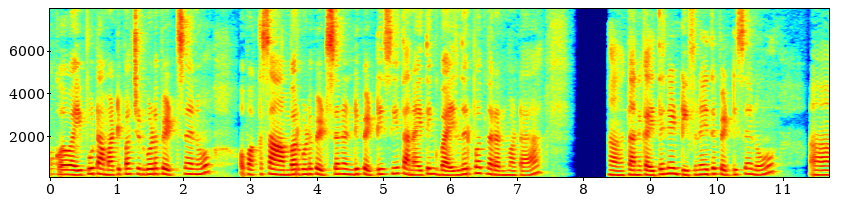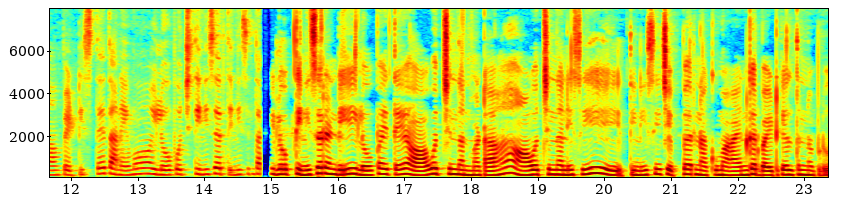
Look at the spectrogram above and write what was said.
ఒకవైపు టమాటీ పచ్చడి కూడా పెట్టాను ఓ పక్క సాంబార్ కూడా పెట్టానండి పెట్టేసి తనైతే ఇంక బయలుదేరిపోతున్నారనమాట. తనకైతే నేను టిఫిన్ అయితే పెట్టేశాను పెట్టిస్తే తనేమో ఈలోపు వచ్చి తినేసారు. తినేసిన ఈలోపు తినేసారండి. ఈలోపు అయితే ఆవు వచ్చిందనమాట. ఆవు వచ్చిందనేసి తినేసి చెప్పారు నాకు మా ఆయన గారు బయటికెళ్తున్నప్పుడు.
